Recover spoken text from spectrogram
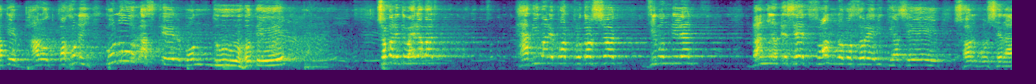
অতএব ভারত কখনোই কোন রাষ্ট্রের বন্ধু হতে। সম্মানিত ভাইরা আমার হাদি মানে পথ প্রদর্শক জীবন দিলেন বাংলাদেশের চুয়ান্ন বছরের ইতিহাসে সর্বসেরা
